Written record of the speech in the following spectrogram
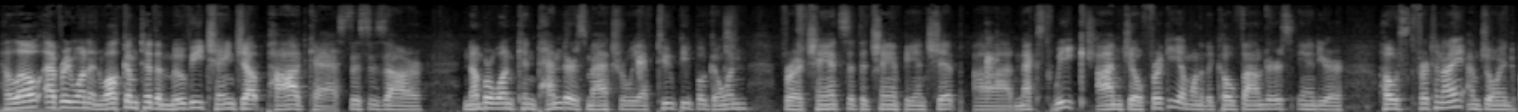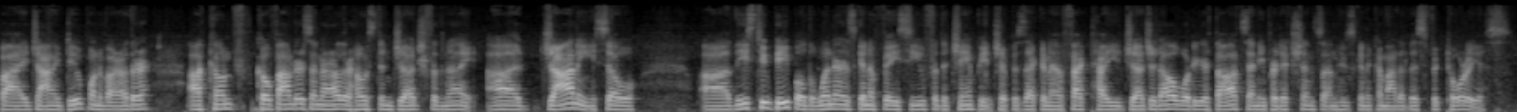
Hello, everyone, and welcome to the Movie Change Up podcast. This is our number one contenders match where we have two people going for a chance at the championship uh, next week. I'm Joe Fricky. I'm one of the co founders and your host for tonight. I'm joined by Johnny Dupe, one of our other uh, co founders, and our other host and judge for the night. Uh, Johnny, so uh, these two people, the winner is going to face you for the championship. Is that going to affect how you judge it all? What are your thoughts? Any predictions on who's going to come out of this victorious?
